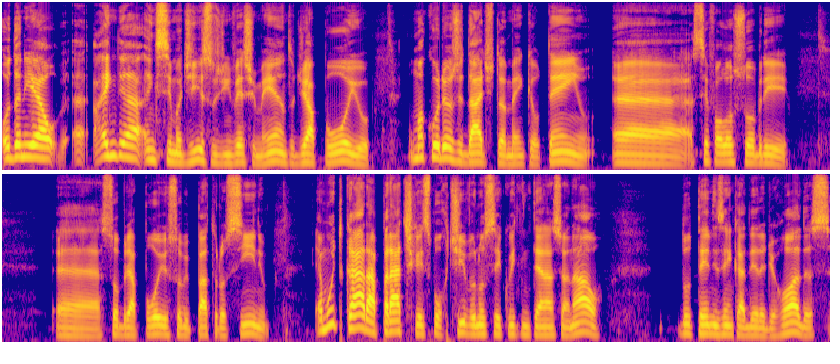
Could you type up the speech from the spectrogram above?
Ô Daniel, ainda em cima disso, de investimento, de apoio, uma curiosidade também que eu tenho, é, você falou sobre, é, sobre apoio, sobre patrocínio. É muito cara a prática esportiva no circuito internacional? Do tênis em cadeira de rodas,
